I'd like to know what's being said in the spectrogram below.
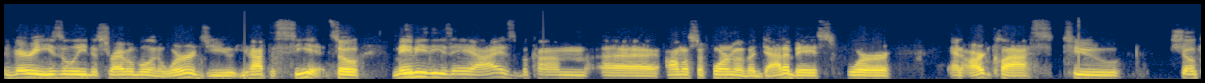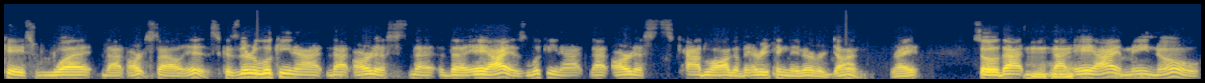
very easily describable in words. You you have to see it. So maybe these AIs become uh, almost a form of a database for an art class to showcase what that art style is because they're looking at that artist that the AI is looking at that artist's catalog of everything they've ever done, right? So that mm-hmm. that AI may know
